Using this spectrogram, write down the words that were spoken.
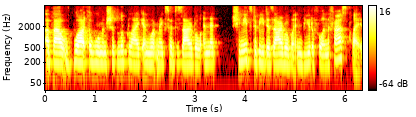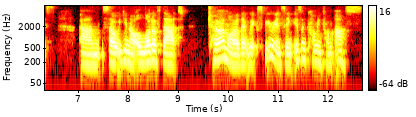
about what a woman should look like and what makes her desirable, and that she needs to be desirable and beautiful in the first place. Um, so, you know, a lot of that turmoil that we're experiencing isn't coming from us,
